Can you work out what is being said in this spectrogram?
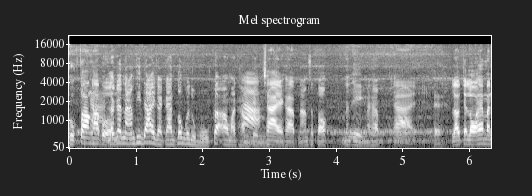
ถูกต้องครับผมแล้วก็น้ำที่ได้จากการต้มกระดูกหมูก็เอามาทำค่ะเป็นใช่ครับน้ำสต๊อกนั่นเองนะครับ ใช่เราจะรอให้มัน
